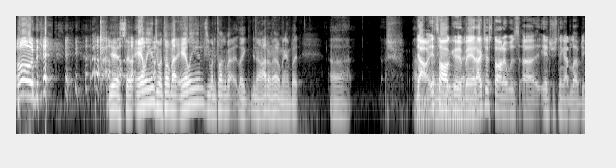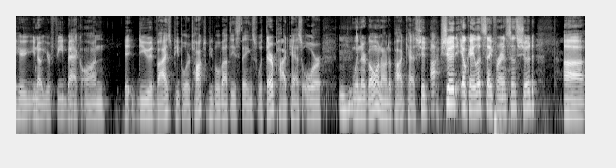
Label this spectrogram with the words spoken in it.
Oh, yeah. So aliens. You want to talk about aliens? You want to talk about like you know? I don't know, man. But uh, I No, it's all where to go good, man. I just thought it was uh, interesting. I'd love to hear, you know, your feedback on. Do you advise people or talk to people about these things with their podcasts or Mm-hmm. when they're going on to podcasts? Should should okay? Let's say, for instance, should uh,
